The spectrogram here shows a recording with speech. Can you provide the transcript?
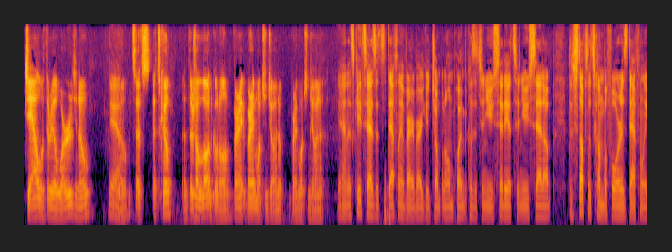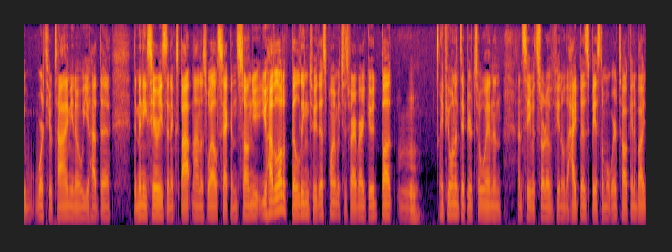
gel with the real world? You know, Yeah. you know, it's it's it's cool. There's a lot going on. Very very much enjoying it. Very much enjoying it. Yeah, and as Keith says, it's definitely a very, very good jumping on point because it's a new city, it's a new setup. The stuff that's come before is definitely worth your time. You know, you had the the mini series, the next Batman as well, Second Son. You you had a lot of building to this point, which is very, very good. But Mm. If you want to dip your toe in and, and see what sort of you know the hype is based on what we're talking about,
